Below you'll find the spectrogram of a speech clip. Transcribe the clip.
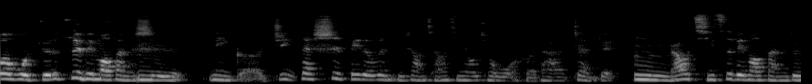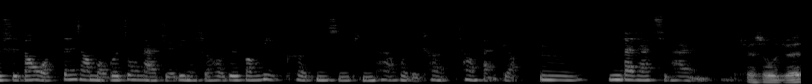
呃，我觉得最被冒犯的是那个 G，在是非的问题上强行要求我和他站队。嗯然后其次被冒犯的就是当我分享某个重大决定的时候，对方立刻进行评判或者唱唱反调。嗯那，大家其他人呢？确实，我觉得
